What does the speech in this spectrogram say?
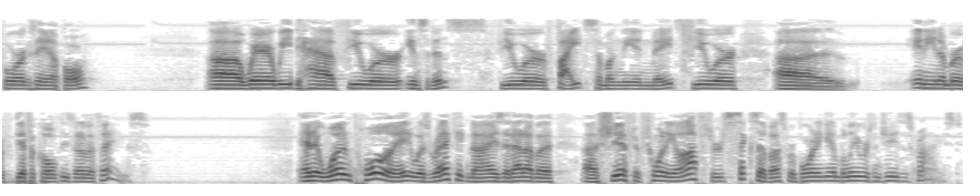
for example, uh, where we'd have fewer incidents, fewer fights among the inmates, fewer uh, any number of difficulties and other things. And at one point, it was recognized that out of a, a shift of 20 officers, six of us were born again believers in Jesus Christ.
